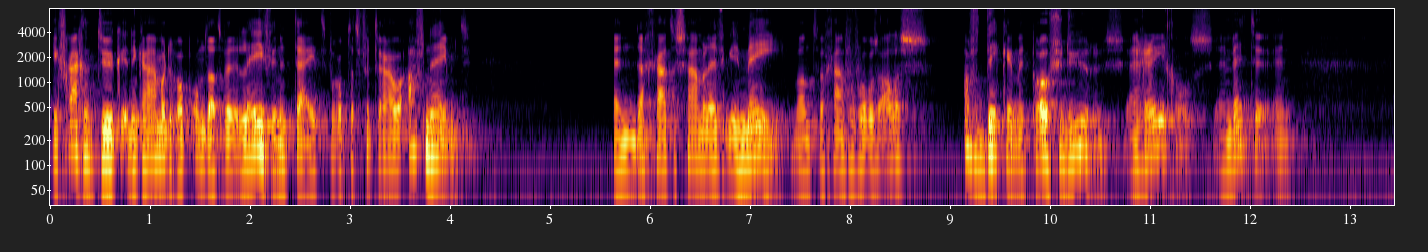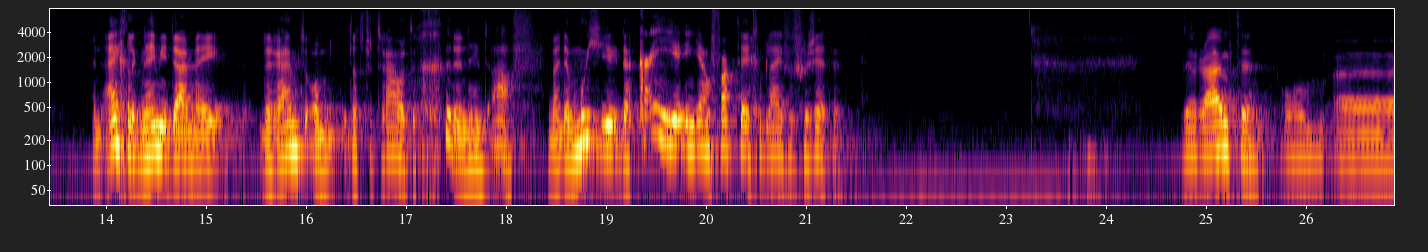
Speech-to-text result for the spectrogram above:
ik vraag het natuurlijk in de Kamer erop, omdat we leven in een tijd waarop dat vertrouwen afneemt. En daar gaat de samenleving in mee, want we gaan vervolgens alles afdikken met procedures en regels en wetten. En, en eigenlijk neem je daarmee de ruimte om dat vertrouwen te gunnen, neemt af. Maar dan moet je, daar kan je je in jouw vak tegen blijven verzetten. De ruimte om uh,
